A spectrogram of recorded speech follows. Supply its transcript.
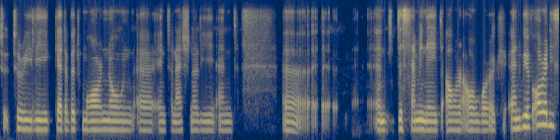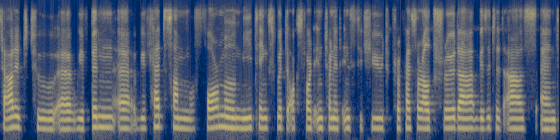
to, to really get a bit more known uh, internationally and uh, and disseminate our our work. And we have already started to. Uh, we've been uh, we've had some formal meetings with the Oxford Internet Institute. Professor Ralph Schroeder visited us and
